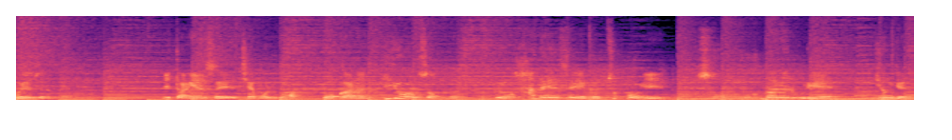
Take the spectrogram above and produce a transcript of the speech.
보여주는 거예요. 이 땅에서의 재물과 복과는 비교할 수 없는 그 하늘에서의 그 축복이 수많은 우리의 형제들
